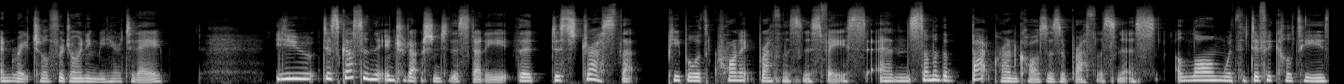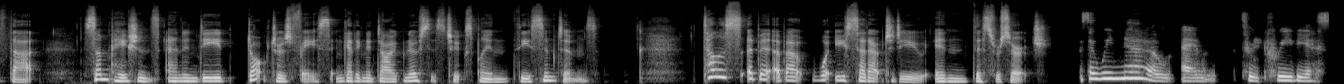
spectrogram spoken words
and Rachael, for joining me here today. You discuss in the introduction to the study the distress that people with chronic breathlessness face and some of the background causes of breathlessness, along with the difficulties that some patients and indeed doctors face in getting a diagnosis to explain these symptoms. Tell us a bit about what you set out to do in this research. So, we know um, through previous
